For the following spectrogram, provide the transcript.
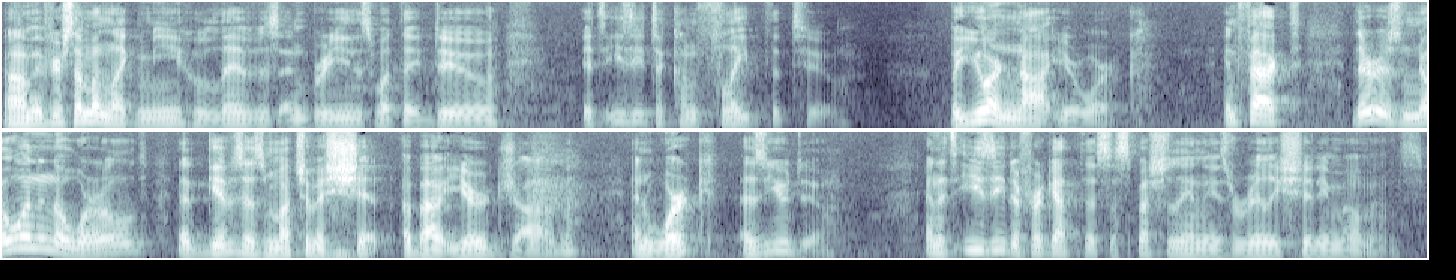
Um, if you're someone like me who lives and breathes what they do, it's easy to conflate the two. But you are not your work. In fact, there is no one in the world that gives as much of a shit about your job and work as you do. And it's easy to forget this, especially in these really shitty moments.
